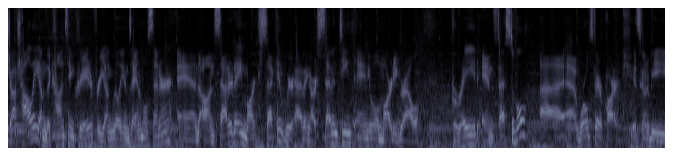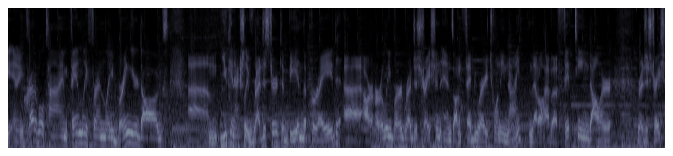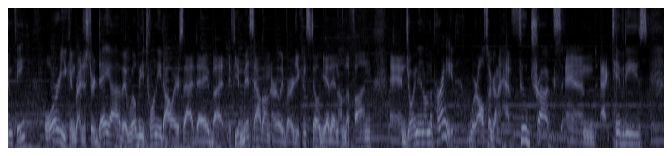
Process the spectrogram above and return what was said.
Josh Holly. I'm the content creator for Young Williams Animal Center. And on Saturday, March 2nd, we're having our 17th annual Mardi Gras parade and festival uh, at World's Fair Park. It's going to be an incredible time, family friendly. Bring your dogs. Um, you can actually register to be in the parade. Uh, our early bird registration ends on February 29th, and that'll have a $15 registration fee. Or you can register day of. It will be $20 that day, but if you miss out on early bird, you can still get in on the fun and join in on the parade. We're also going to have food trucks and activities.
